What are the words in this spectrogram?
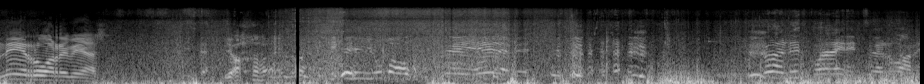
niin, ruorimies. Joo. Ei jumala. Ei helvetti. Kato nyt kun häiritsee nuori.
